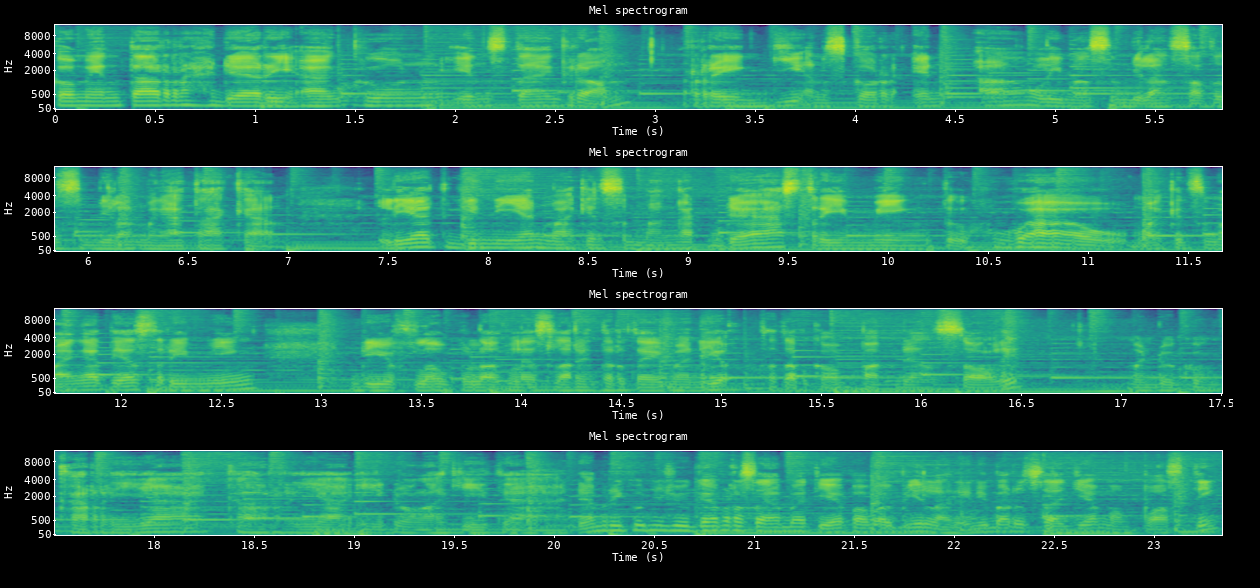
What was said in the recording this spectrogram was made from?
komentar dari akun Instagram, Regi underscore NA5919 mengatakan, Lihat ginian makin semangat dah streaming tuh. Wow, makin semangat ya streaming. Di vlog-vlog Leslar Entertainment Yuk, tetap kompak dan solid Mendukung karya-karya idola kita. Dan berikutnya juga persahabat ya Papa Bilar Ini baru saja memposting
